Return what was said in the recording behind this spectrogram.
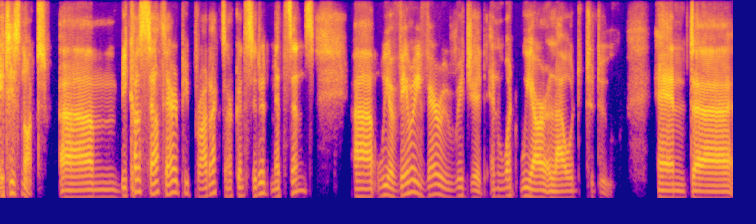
It is not. Um, because cell therapy products are considered medicines, uh, we are very, very rigid in what we are allowed to do. And uh,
